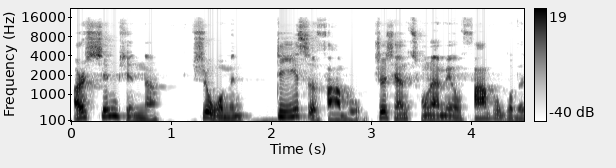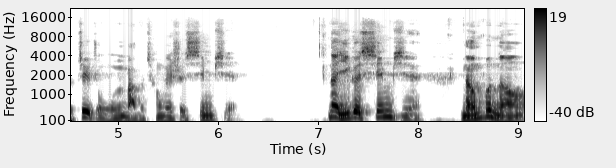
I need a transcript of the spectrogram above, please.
而新品呢，是我们。第一次发布之前从来没有发布过的这种，我们把它称为是新品。那一个新品能不能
